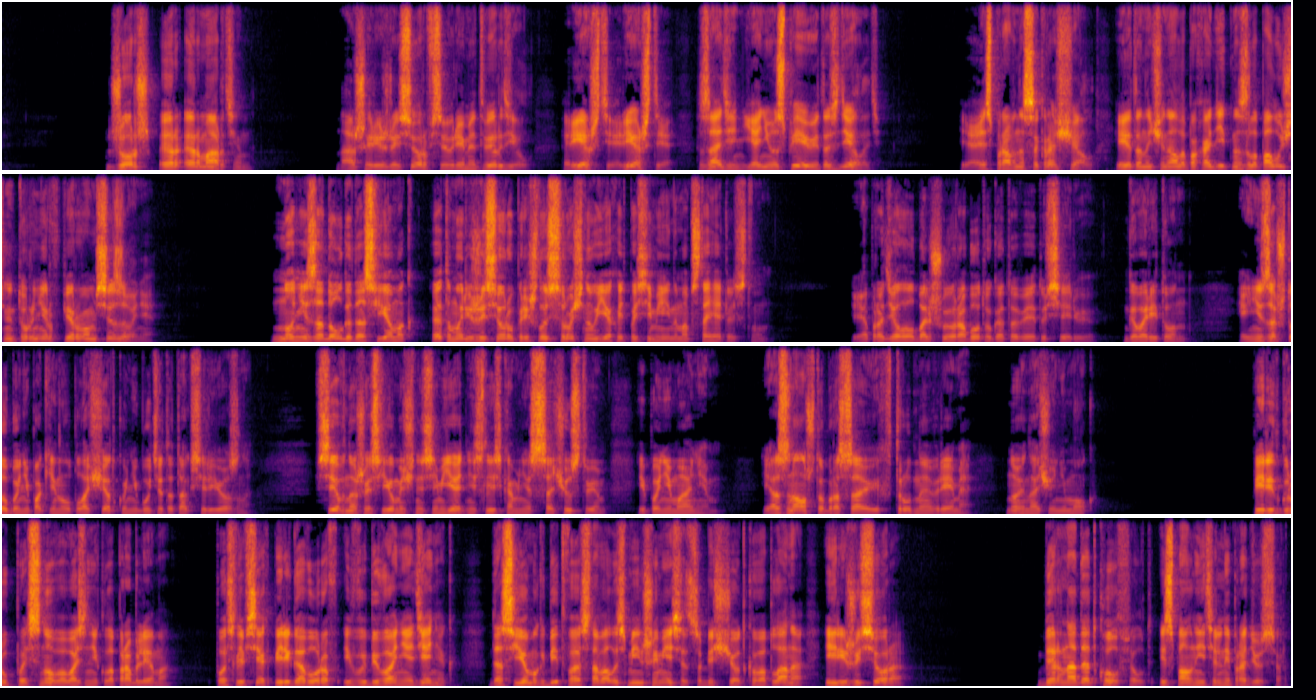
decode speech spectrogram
Джордж Р. Р. Мартин. Наш режиссер все время твердил «Режьте, режьте, за день я не успею это сделать». Я исправно сокращал, и это начинало походить на злополучный турнир в первом сезоне. Но незадолго до съемок этому режиссеру пришлось срочно уехать по семейным обстоятельствам. «Я проделал большую работу, готовя эту серию», — говорит он, «и ни за что бы не покинул площадку, не будь это так серьезно. Все в нашей съемочной семье отнеслись ко мне с сочувствием и пониманием. Я знал, что бросаю их в трудное время, но иначе не мог. Перед группой снова возникла проблема. После всех переговоров и выбивания денег до съемок битвы оставалось меньше месяца без четкого плана и режиссера. Бернадет Колфилд, исполнительный продюсер.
